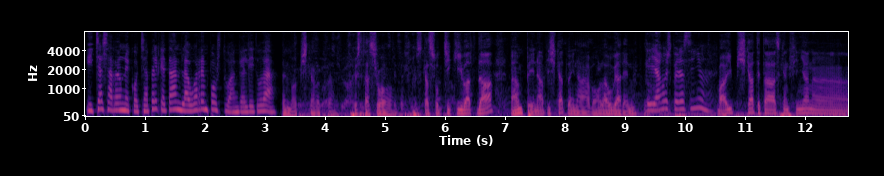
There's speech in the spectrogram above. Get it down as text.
Itxas arrauneko txapelketan laugarren postuan gelditu da. Den ba, piskat, frustrazio, frustrazio tiki bat da, han, pena piskat, baina bon, laugaren. Gehiago esperazion? Bai, piskat eta azken finean uh,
